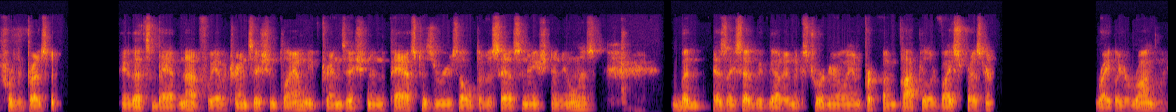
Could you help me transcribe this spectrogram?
for the president. Okay, that's bad enough. We have a transition plan. We've transitioned in the past as a result of assassination and illness. But as I said, we've got an extraordinarily unpopular vice president, rightly or wrongly,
